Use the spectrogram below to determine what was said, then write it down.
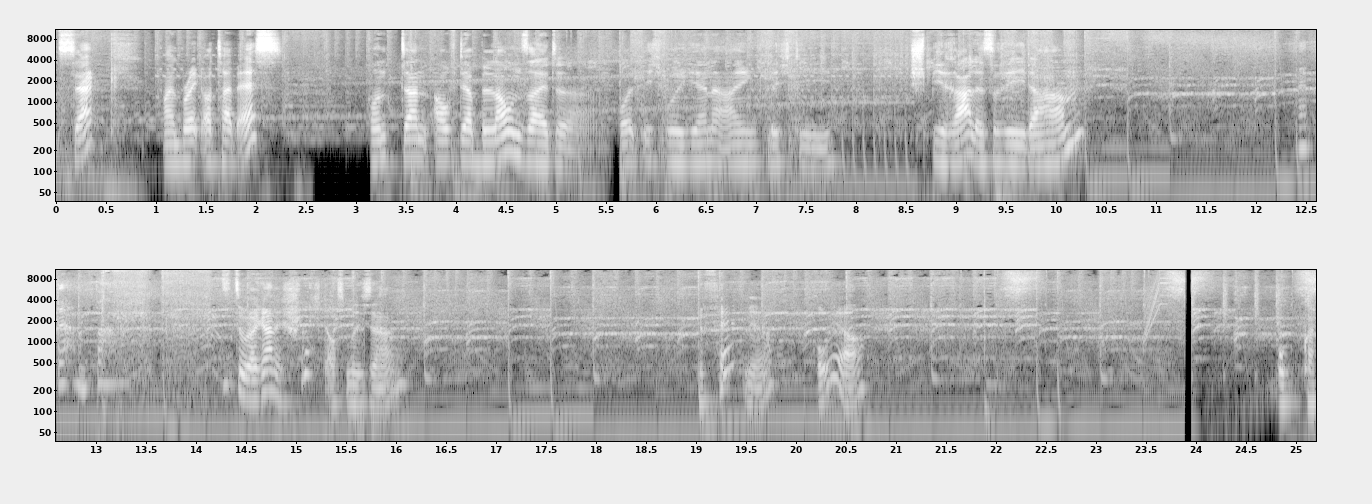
Zack. Mein Breakout Type S. Und dann auf der blauen Seite wollte ich wohl gerne eigentlich die Spirales-Räder haben. Sieht sogar gar nicht schlecht aus, muss ich sagen. Gefällt mir. Oh ja. Oh Gott.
